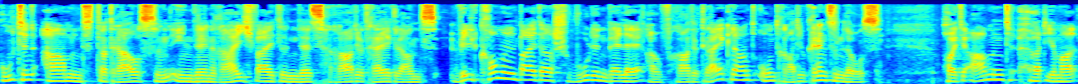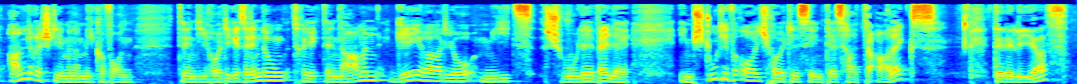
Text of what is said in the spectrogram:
Guten Abend da draußen in den Reichweiten des Radio Dreiecklands. Willkommen bei der Schwulen Welle auf Radio Dreieckland und Radio Grenzenlos. Heute Abend hört ihr mal andere Stimmen am Mikrofon, denn die heutige Sendung trägt den Namen Gay Radio meets Schwule Welle. Im Studio für euch heute sind deshalb der Alex, der Elias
